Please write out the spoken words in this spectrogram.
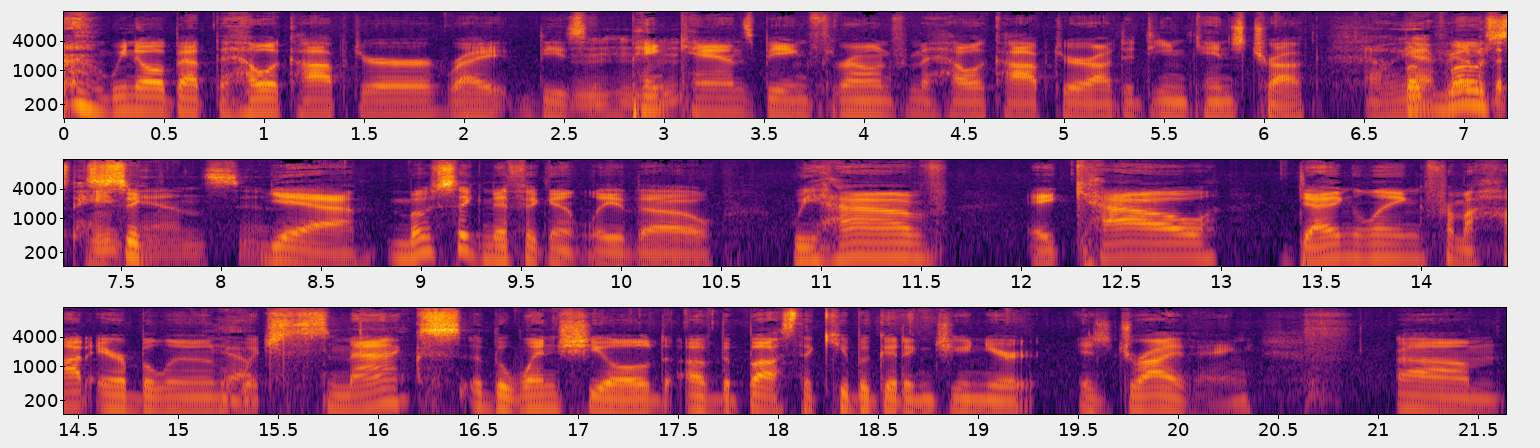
we know about the helicopter, right? These Mm-hmm. paint cans being thrown from the helicopter onto Dean Cain's truck. Oh yeah, But I forgot about the most paint sig- cans. Yeah. Yeah, most significantly though, we have a cow dangling from a hot air balloon, Yeah. which smacks the windshield of the bus that Cuba Gooding Jr. is driving. Um,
